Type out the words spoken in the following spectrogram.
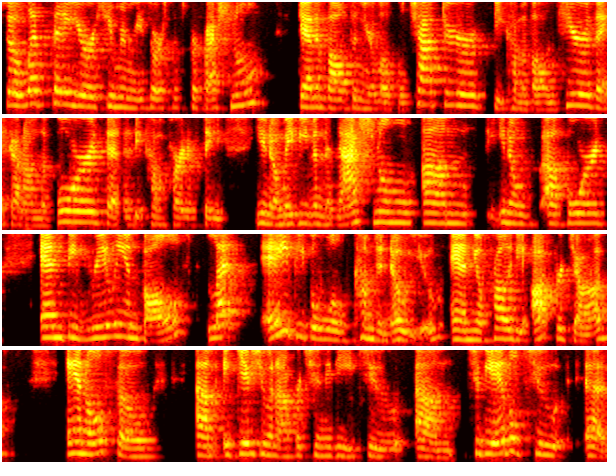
So let's say you're a human resources professional, get involved in your local chapter, become a volunteer, then get on the board, then become part of the, you know, maybe even the national, um, you know, uh, board, and be really involved. Let a people will come to know you, and you'll probably be offered jobs, and also um, it gives you an opportunity to um, to be able to uh,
